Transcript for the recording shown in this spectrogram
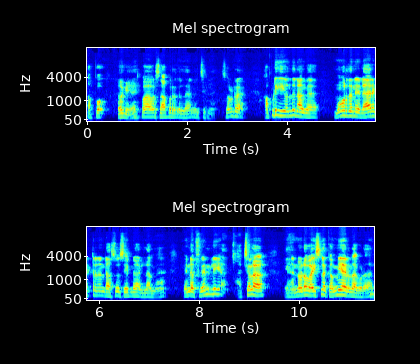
அப்போது ஓகே இப்போ அவர் சாப்பிட்றது இல்லைன்னு வச்சுக்கோங்க. சொல்கிறேன் அப்படி வந்து நாங்கள் மோர் தென் டைரக்டர் அண்ட் அசோசியேட்டாக இல்லாமல் என்னை ஃப்ரெண்ட்லியாக ஆக்சுவலாக என்னோட வயசில் கம்மியாக இருந்தால் கூட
